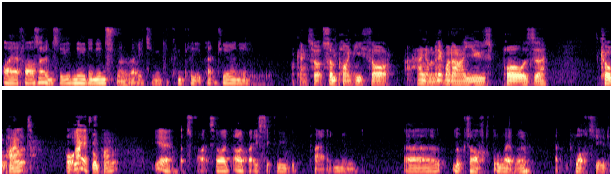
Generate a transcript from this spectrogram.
IFR zone, so you'd need an instrument rating to complete that journey. Okay, so at some point he thought, hang on a minute, why don't I use Paul as a co-pilot or yeah. actual pilot? Yeah, that's right. So I, I basically did the planning and uh, looked after the weather, plotted,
